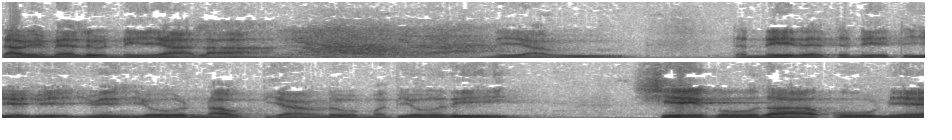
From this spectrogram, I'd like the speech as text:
ဒါပေမဲ့လို့နေရလားနေရဘူး တနေ့တဲ့တနေ့တရွေ့ရွေ့ယွင်ရိုးနောက်ပြန်လို့မပြိုသည်ရှေ့ကိုယ်သာအိုမြဲ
